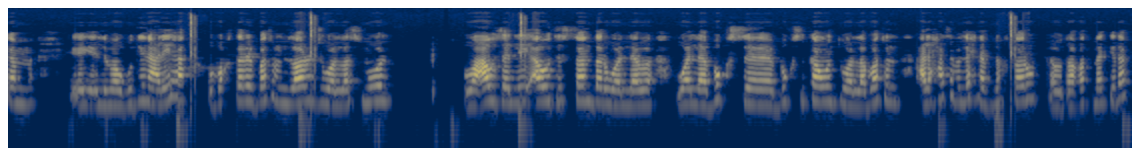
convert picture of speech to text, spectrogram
كام اللي موجودين عليها وبختار ال button large ولا small وعاوزة ال layout standard ولا ولا box box count ولا button على حسب اللي إحنا بنختاره. لو ضغطنا كده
